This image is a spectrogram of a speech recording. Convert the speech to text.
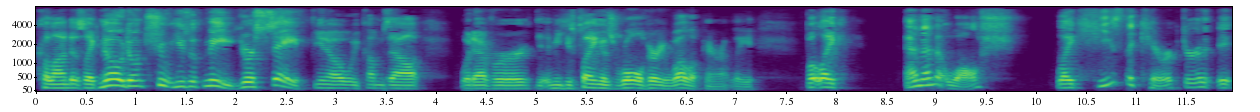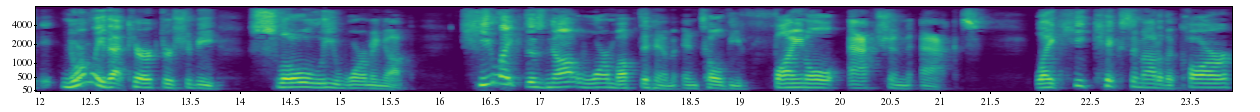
Kallunda's like, no, don't shoot. He's with me. You're safe. You know, he comes out, whatever. I mean, he's playing his role very well apparently. But like M. Emmet Walsh, like he's the character. It, it- normally, that character should be slowly warming up. He like does not warm up to him until the final action act. Like he kicks him out of the car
